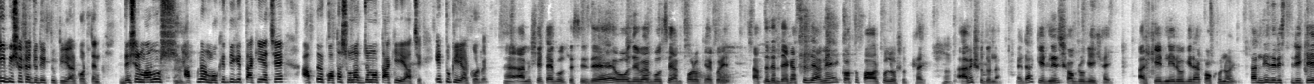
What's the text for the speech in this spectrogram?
এই বিষয়টা যদি একটু ক্লিয়ার করতেন। দেশের মানুষ আপনার মুখের দিকে তাকিয়েছে আপনার কথা শোনার জন্য তাকিয়ে আছে। একটু ক্লিয়ার করবেন। হ্যাঁ আমি সেটাই বলতেছি যে ও যেভাবে বলছে আমি পরকিয়া করি। আপনাদের দেখাচ্ছে যে আমি কত পাওয়ারফুল ওষুধ খাই। আমি শুধু না এটা কিডনির সব রোগীই খাই আর কিডনি রোগীরা কখনোই তার নিজের স্ত্রীকেই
